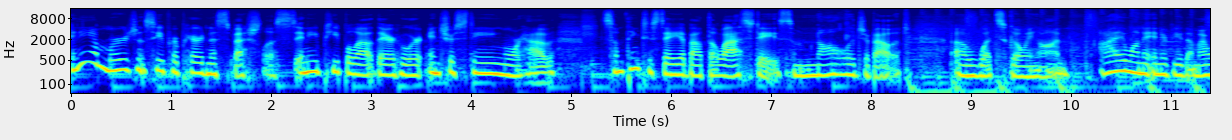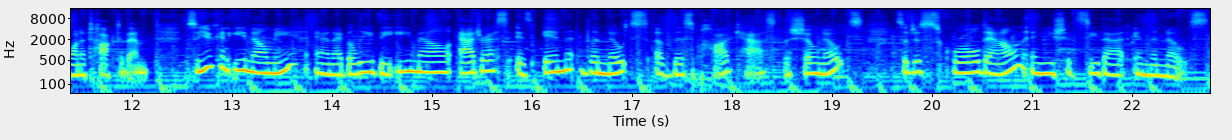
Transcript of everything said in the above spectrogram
any emergency preparedness specialists, any people out there who are interesting or have something to say about the last days, some knowledge about uh, what's going on, I want to interview them. I want to talk to them. So you can email me, and I believe the email address is in the notes of this podcast, the show notes. So just scroll down, and you should see that in the notes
